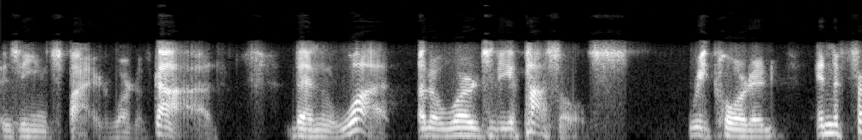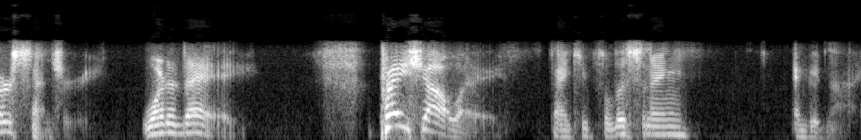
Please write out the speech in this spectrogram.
is the inspired Word of God, then what are the words of the apostles recorded in the first century? What are they? Praise Yahweh. Thank you for listening, and good night.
